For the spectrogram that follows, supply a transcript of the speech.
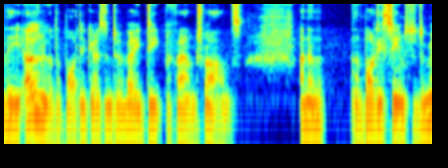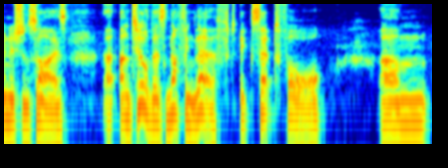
The owner of the body goes into a very deep, profound trance, and then the body seems to diminish in size uh, until there's nothing left except for um,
